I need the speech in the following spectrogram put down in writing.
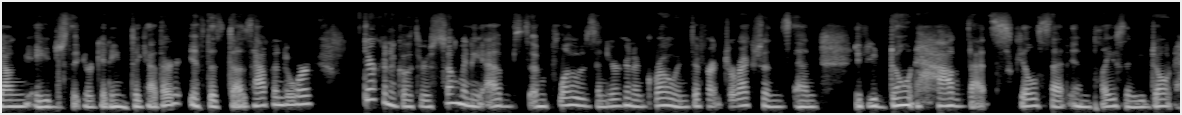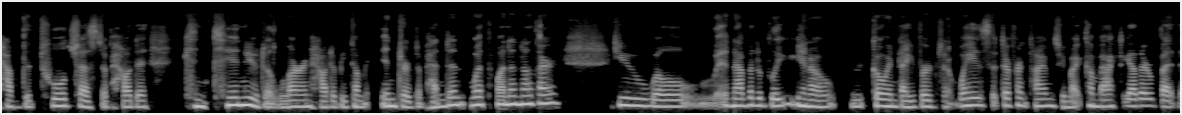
young age that you're getting together. If this does happen to work, they're going to go through so many ebbs and flows and you're going to grow in different directions. And if you don't have that skill set in place and you don't have the tool chest of how to continue to learn how to become interdependent with one another, you will inevitably, you know, go in divergent ways at different times. You might come back together. But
